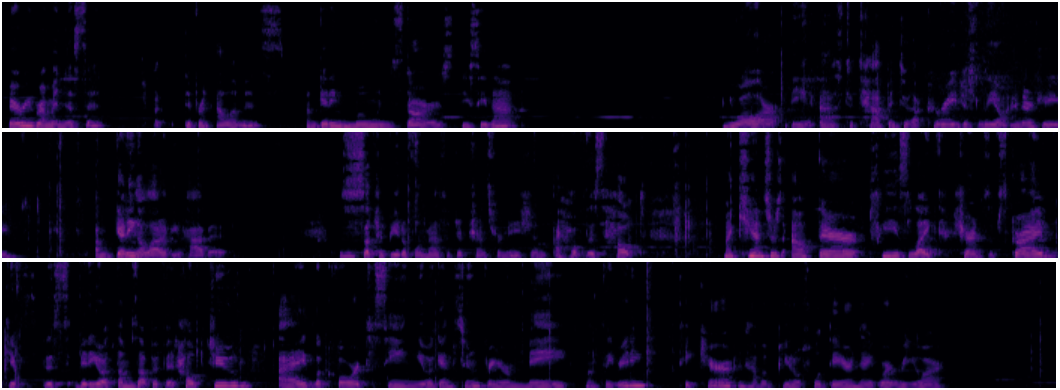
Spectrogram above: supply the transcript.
Very reminiscent, but different elements. I'm getting moon stars. Do you see that? You all are being asked to tap into that courageous Leo energy. I'm getting a lot of you have it. This is such a beautiful message of transformation. I hope this helped my cancers out there. Please like, share, and subscribe. Give this video a thumbs up if it helped you. I look forward to seeing you again soon for your May monthly reading. Take care and have a beautiful day or night wherever you are.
